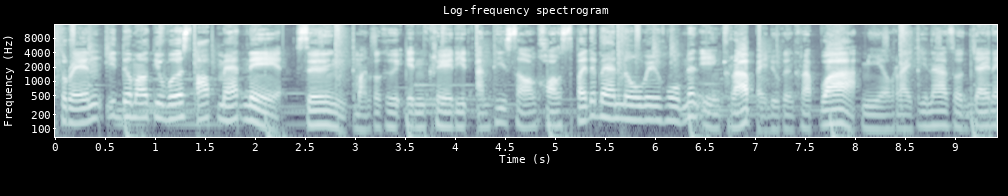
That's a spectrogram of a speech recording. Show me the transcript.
Strange in the Multiverse of Madness ซึ่งมันก็คือ end credit อันที่ 2 ของ Spider-Man No Way Home นั่นเองครับ ไปดูกันครับว่ามีอะไรที่น่าสนใจใน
